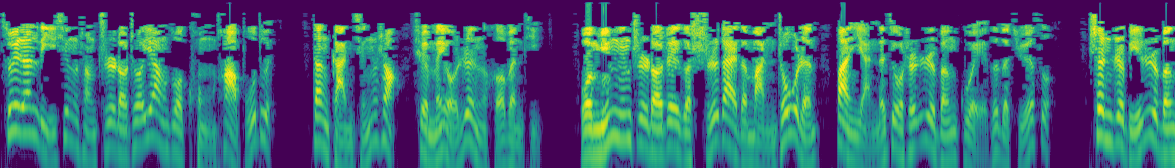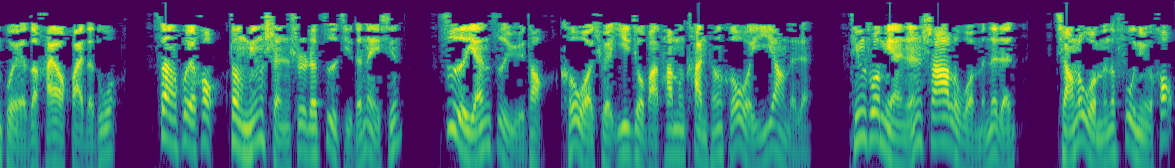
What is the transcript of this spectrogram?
虽然理性上知道这样做恐怕不对，但感情上却没有任何问题。我明明知道这个时代的满洲人扮演的就是日本鬼子的角色，甚至比日本鬼子还要坏得多。散会后，邓明审视着自己的内心，自言自语道：“可我却依旧把他们看成和我一样的人。听说缅人杀了我们的人，抢了我们的妇女后。”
